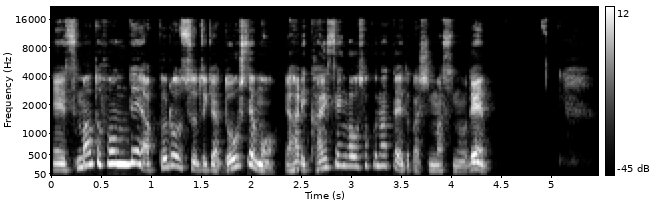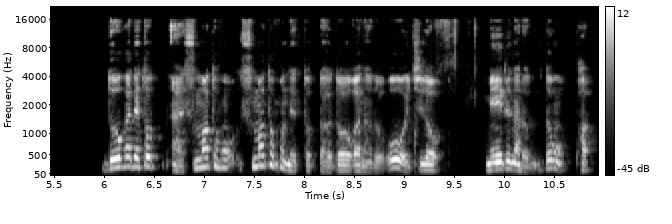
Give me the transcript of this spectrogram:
えスマートフォンでアップロードするときはどうしてもやはり回線が遅くなったりとかしますので、動画で撮スマートフォン、スマートフォンで撮った動画などを一度メールなどのパ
